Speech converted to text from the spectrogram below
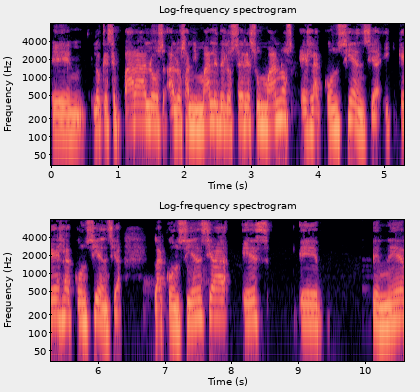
eh, lo que separa a los, a los animales de los seres humanos es la conciencia. ¿Y qué es la conciencia? La conciencia es eh, tener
